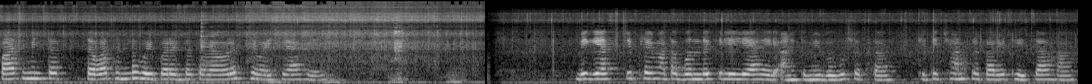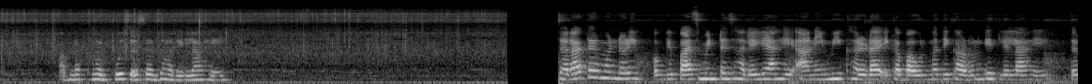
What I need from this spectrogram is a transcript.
पाच मिनटं तवा थंड होईपर्यंत तव्यावरच ठेवायची आहे. मी गॅसची फ्लेम आता बंद केलेली आहे आणि तुम्ही बघू शकता किती छान प्रकारे ठेचा हा आपला खरपूस असा झालेला आहे. चला तर मंडळी अवघे पाच मिनटं झालेली आहे आणि मी खरडा एका बाउलमध्ये काढून घेतलेला आहे तर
